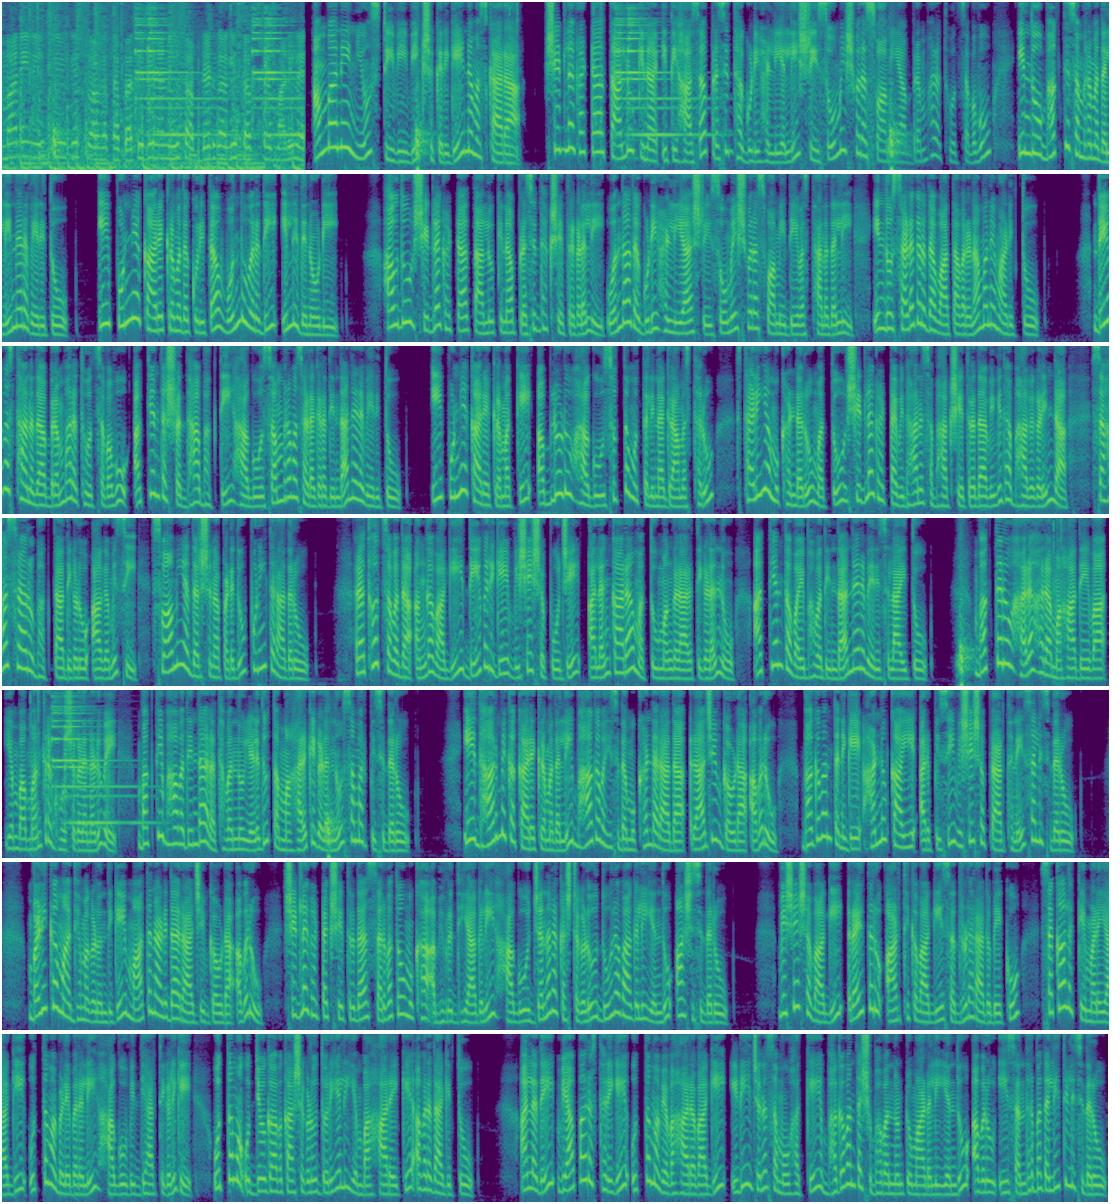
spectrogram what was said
Ambani news ಟಿವಿಗೆ ಸ್ವಾಗತ. ಪ್ರತಿದಿನ ನ್ಯೂಸ್ ಅಪ್ಡೇಟ್ಗಾಗಿ ಸಬ್ಸ್ಕ್ರೈಬ್ ಮಾಡಿ ಅಂಬಾನಿ ನ್ಯೂಸ್ ಟಿವಿ ವೀಕ್ಷಕರಿಗೆ ನಮಸ್ಕಾರ. ಶಿಡ್ಲಘಟ್ಟ ತಾಲೂಕಿನ ಇತಿಹಾಸ ಪ್ರಸಿದ್ಧ ಗುಡಿಹಳ್ಳಿಯಲ್ಲಿ ಶ್ರೀ ಸೋಮೇಶ್ವರ ಸ್ವಾಮಿಯ ಬ್ರಹ್ಮರಥೋತ್ಸವವು ಇಂದು ಭಕ್ತಿ ಸಂಭ್ರಮದಲ್ಲಿ ನೆರವೇರಿತು. ಈ ಪುಣ್ಯ ಕಾರ್ಯಕ್ರಮದ ಕುರಿತ ಒಂದು ವರದಿ ಇಲ್ಲಿದೆ ನೋಡಿ. ಹೌದು, ಶಿಡ್ಲಘಟ್ಟ ತಾಲೂಕಿನ ಪ್ರಸಿದ್ಧ ಕ್ಷೇತ್ರಗಳಲ್ಲಿ ಒಂದಾದ ಗುಡಿಹಳ್ಳಿಯ ಶ್ರೀ ಸೋಮೇಶ್ವರ ಸ್ವಾಮಿ ದೇವಸ್ಥಾನದಲ್ಲಿ ಇಂದು ಸಡಗರದ ವಾತಾವರಣ ಮನೆ ಮಾಡಿತ್ತು. ದೇವಸ್ಥಾನದ ಬ್ರಹ್ಮರಥೋತ್ಸವವು ಅತ್ಯಂತ ಶ್ರದ್ಧಾಭಕ್ತಿ ಹಾಗೂ ಸಂಭ್ರಮ ಸಡಗರದಿಂದ ನೆರವೇರಿತು. ಈ ಪುಣ್ಯ ಕಾರ್ಯಕ್ರಮಕ್ಕೆ ಅಬ್ಲೂಡು ಹಾಗೂ ಸುತ್ತಮುತ್ತಲಿನ ಗ್ರಾಮಸ್ಥರು, ಸ್ಥಳೀಯ ಮುಖಂಡರು ಮತ್ತು ಶಿಡ್ಲಘಟ್ಟ ವಿಧಾನಸಭಾ ಕ್ಷೇತ್ರದ ವಿವಿಧ ಭಾಗಗಳಿಂದ ಸಹಸ್ರಾರು ಭಕ್ತಾದಿಗಳು ಆಗಮಿಸಿ ಸ್ವಾಮಿಯ ದರ್ಶನ ಪಡೆದು ಪುನೀತರಾದರು. ರಥೋತ್ಸವದ ಅಂಗವಾಗಿ ದೇವರಿಗೆ ವಿಶೇಷ ಪೂಜೆ, ಅಲಂಕಾರ ಮತ್ತು ಮಂಗಳಾರತಿಗಳನ್ನು ಅತ್ಯಂತ ವೈಭವದಿಂದ ನೆರವೇರಿಸಲಾಯಿತು. ಭಕ್ತರು ಹರಹರ ಮಹಾದೇವ ಎಂಬ ಮಂತ್ರಘೋಷಗಳ ನಡುವೆ ಭಕ್ತಿಭಾವದಿಂದ ರಥವನ್ನು ಎಳೆದು ತಮ್ಮ ಹರಕೆಗಳನ್ನು ಸಮರ್ಪಿಸಿದರು. ಈ ಧಾರ್ಮಿಕ ಕಾರ್ಯಕ್ರಮದಲ್ಲಿ ಭಾಗವಹಿಸಿದ ಮುಖಂಡರಾದ ರಾಜೀವ್ ಗೌಡ ಅವರು ಭಗವಂತನಿಗೆ ಹಣ್ಣುಕಾಯಿ ಅರ್ಪಿಸಿ ವಿಶೇಷ ಪ್ರಾರ್ಥನೆ ಸಲ್ಲಿಸಿದರು. ಬಳಿಕ ಮಾಧ್ಯಮಗಳೊಂದಿಗೆ ಮಾತನಾಡಿದ ರಾಜೀವ್ ಗೌಡ ಅವರು, ಶಿಡ್ಲಘಟ್ಟ ಕ್ಷೇತ್ರದ ಸರ್ವತೋಮುಖ ಅಭಿವೃದ್ಧಿಯಾಗಲಿ ಹಾಗೂ ಜನರ ಕಷ್ಟಗಳು ದೂರವಾಗಲಿ ಎಂದು ಆಶಿಸಿದರು. ವಿಶೇಷವಾಗಿ ರೈತರು ಆರ್ಥಿಕವಾಗಿ ಸದೃಢರಾಗಬೇಕು, ಸಕಾಲಕ್ಕೆ ಮಳೆಯಾಗಿ ಉತ್ತಮ ಬೆಳೆ ಬರಲಿ ಹಾಗೂ ವಿದ್ಯಾರ್ಥಿಗಳಿಗೆ ಉತ್ತಮ ಉದ್ಯೋಗಾವಕಾಶಗಳು ದೊರೆಯಲಿ ಎಂಬ ಹಾರೈಕೆ ಅವರದಾಗಿತ್ತು. ಅಲ್ಲದೆ ವ್ಯಾಪಾರಸ್ಥರಿಗೆ ಉತ್ತಮ ವ್ಯವಹಾರವಾಗಿ ಇಡೀ ಜನಸಮೂಹಕ್ಕೆ ಭಗವಂತ ಶುಭವನ್ನುಂಟು ಮಾಡಲಿ ಎಂದು ಅವರು ಈ ಸಂದರ್ಭದಲ್ಲಿ ತಿಳಿಸಿದರು.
